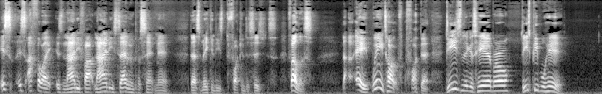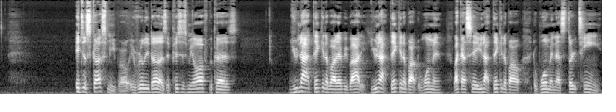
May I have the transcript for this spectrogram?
it's it's I feel like it's 95 97% men that's making these fucking decisions. Fellas, hey, we ain't talk. Fuck that. These niggas here, bro. These people here. It disgusts me, bro. It really does. It pisses me off because you're not thinking about everybody. You're not thinking about the woman. Like I said, you're not thinking about the woman that's 13,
